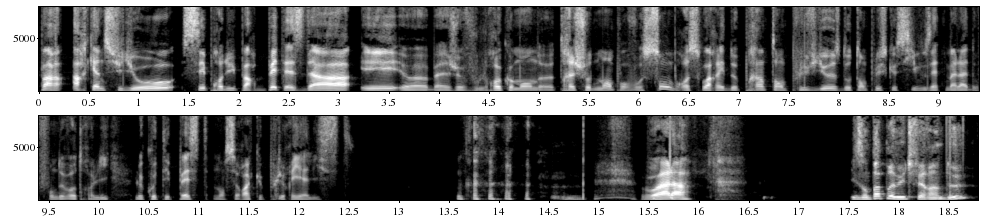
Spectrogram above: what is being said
par Arkane Studio, c'est produit par Bethesda et euh, ben, je vous le recommande très chaudement pour vos sombres soirées de printemps pluvieuses, d'autant plus que si vous êtes malade au fond de votre lit, le côté peste n'en sera que plus réaliste. voilà. Ils n'ont pas prévu de faire un 2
